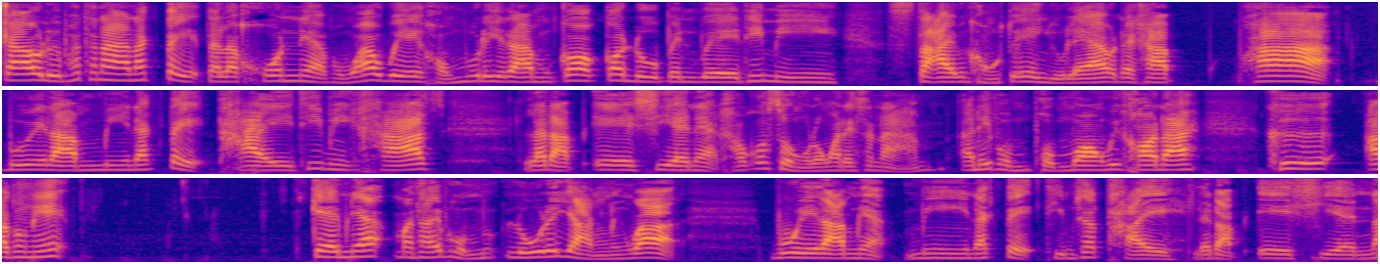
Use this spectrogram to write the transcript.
เกลาหรือพัฒนานักเตะแต่ละคนเนี่ย ผมว่าเวของบุรีรัมก็ก็ดูเป็นเวที่มีสไตล์เป็นของตัวเองอยู่แล้วนะครับ ถ้าบุรีรัมมีนักเตะไทยที่มีคลาสระดับเอเชียเนี่ยเขาก็ส่งลงมาในสนาม อันนี้ผมผมมองวิเคราะห์นะ คือเอาตรงนี้ เกมเนี้ยมันทำให้ผมรู้ได้อย่างหนึ่งว่า บุรีรัมเนี่ยมีนักเตะทีมชาติไทย ระดับเอเชียณ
